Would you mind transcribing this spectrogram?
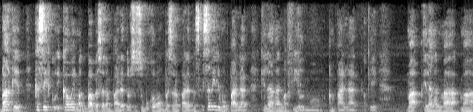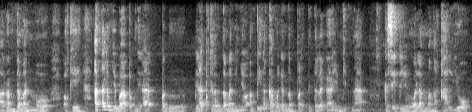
Bakit? Kasi kung ikaw ay magbabasa ng palad or susubukan mo magbasa ng palad, maski sarili mong palad, kailangan ma-feel mo ang palad. Okay? Ma kailangan ma maramdaman mo. Okay? At alam niyo ba, pag, nila, pag pinapakiramdaman ninyo, ang pinakamagandang parte talaga yung gitna. Kasi ito yung walang mga kalyo.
